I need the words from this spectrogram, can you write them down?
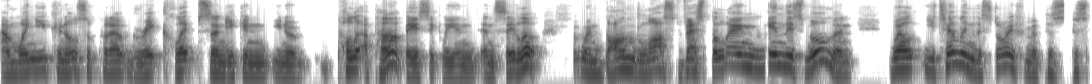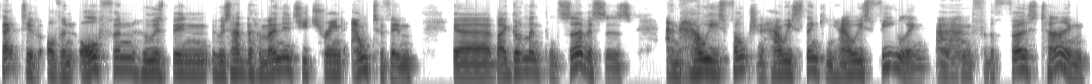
And when you can also put out great clips and you can, you know, pull it apart basically and, and say, look, when Bond lost Vesper in this moment, well, you're telling the story from a pers- perspective of an orphan who has been, who's had the humanity trained out of him uh, by governmental services and how he's functioning, how he's thinking, how he's feeling. And for the first time,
